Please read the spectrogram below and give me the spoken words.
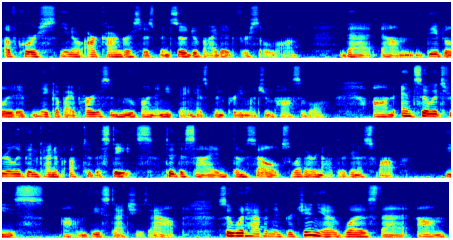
Of course, you know, our Congress has been so divided for so long that um, the ability to make a bipartisan move on anything has been pretty much impossible. Um, and so it's really been kind of up to the states to decide themselves whether or not they're going to swap these um, these statues out. So what happened in Virginia was that um,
